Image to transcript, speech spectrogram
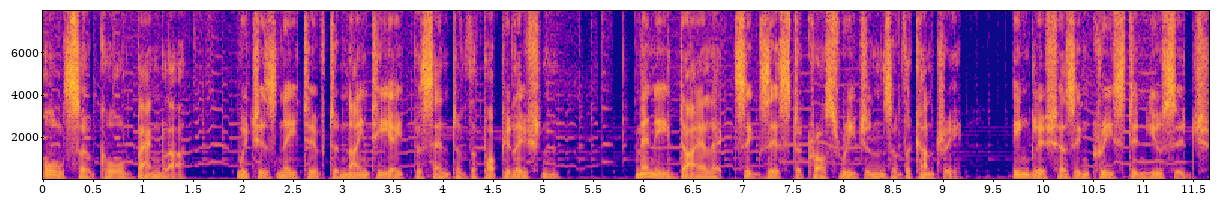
also called Bangla, which is native to 98% of the population. Many dialects exist across regions of the country. English has increased in usage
